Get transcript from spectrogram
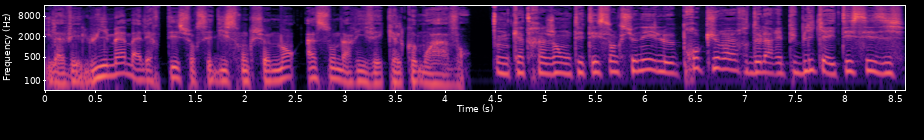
Il avait lui-même alerté sur ces dysfonctionnements à son arrivée quelques mois avant. Quatre agents ont été sanctionnés et le procureur de la République a été saisi.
